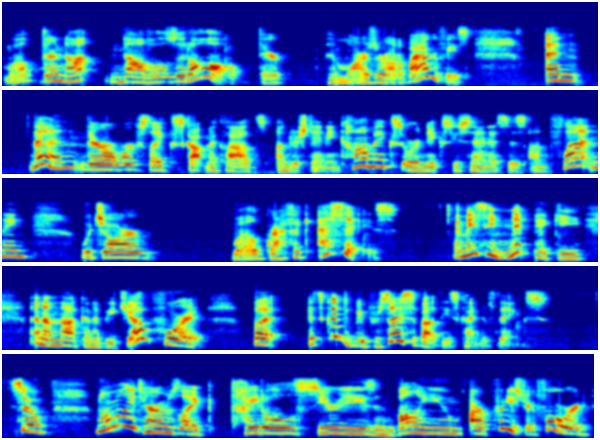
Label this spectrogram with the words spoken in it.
well, they're not novels at all. They're memoirs or autobiographies. And then there are works like Scott McCloud's Understanding Comics or Nick Sousanis' Unflattening, which are, well, graphic essays. It may seem nitpicky, and I'm not going to beat you up for it, but it's good to be precise about these kind of things. So, normally terms like title, series, and volume are pretty straightforward,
